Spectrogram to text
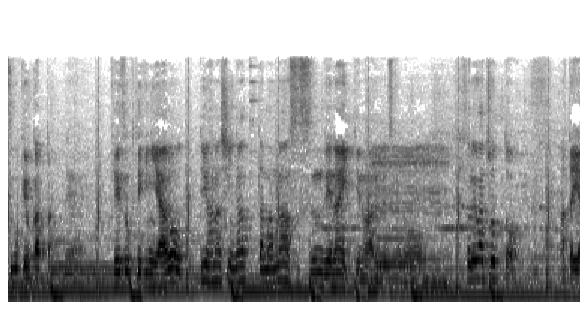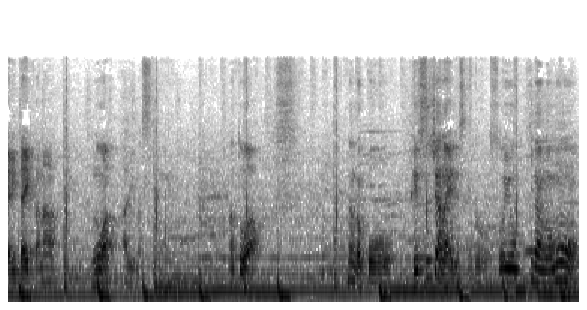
すごく良かったので継続的にやろうっていう話になったまま進んでないっていうのはあるんですけどそれはちょっとまたやりたいかなっていうのはありますね。あとはなんかこうフェスじゃないですけどそういう大きなのも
